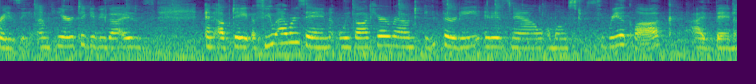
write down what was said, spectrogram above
crazy. I'm here to give you guys an update a few hours in. We got here around 8.30. It is now almost 3 o'clock. I've been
